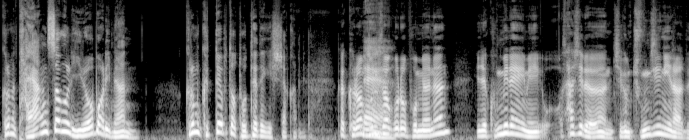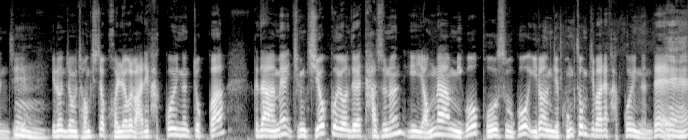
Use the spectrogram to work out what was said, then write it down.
그러면 다양성을 잃어버리면 그러면 그때부터 도태되기 시작합니다. 그러니까 그런 네. 분석으로 보면은 이제 국민의힘이 사실은 지금 중진이라든지 음. 이런 좀 정치적 권력을 많이 갖고 있는 쪽과 그 다음에 지금 지역구 의원들의 다수는 이 영남이고 보수고 이런 이제 공통 기반을 갖고 있는데 네.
